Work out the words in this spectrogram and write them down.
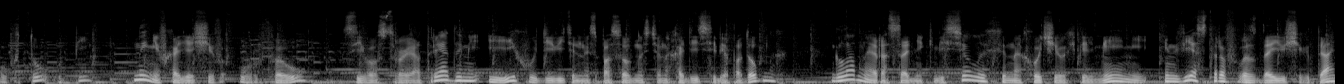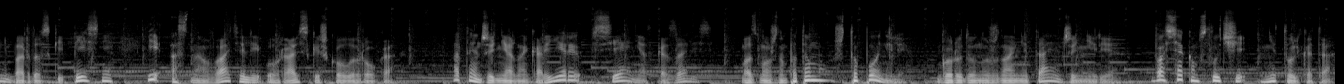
Ухту-Упи, ныне входящий в УРФУ, с его стройотрядами и их удивительной способностью находить себе подобных, главный рассадник веселых и находчивых пельменей, инвесторов, воздающих дань бардовской песни и основателей Уральской школы рока. От инженерной карьеры все они отказались, возможно потому, что поняли, городу нужна не та инженерия, во всяком случае не только та.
